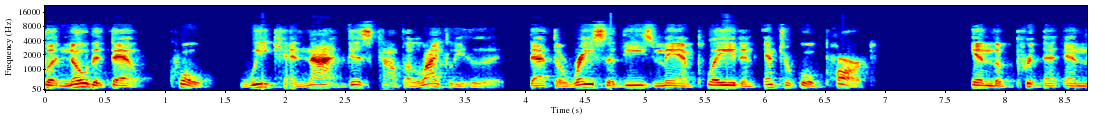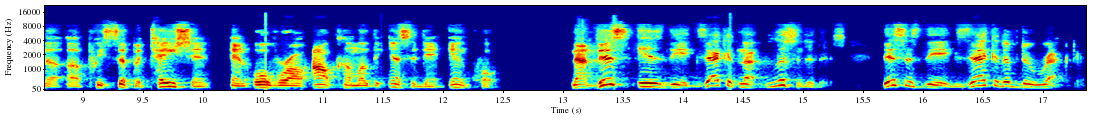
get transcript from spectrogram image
but noted that, quote, we cannot discount the likelihood that the race of these men played an integral part in the pre- in the uh, precipitation and overall outcome of the incident end quote now this is the executive now listen to this this is the executive director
